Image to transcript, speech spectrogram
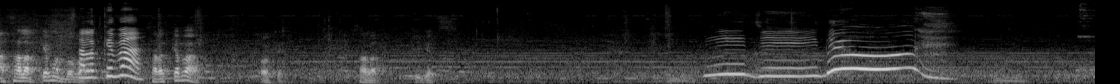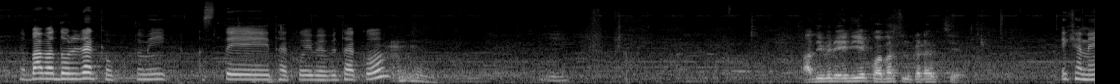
আর সালাদ কেমন বাবা? সালাদ খাবা? সালাদ খাবা? ওকে সালাদ ঠিক আছে। এই। বাবা ধরে রাখো তুমি আস্তে থাকো এইভাবে থাকো। আদিবের এই নিয়ে কয়বার চুল কাটা হচ্ছে? এখানে?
